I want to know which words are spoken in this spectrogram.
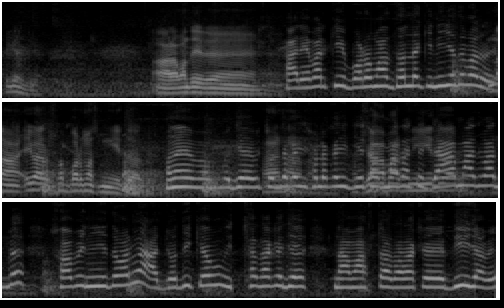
ঠিক আছে? আর আমাদের আর এবার কি বড় মাছ ধরলে কি নিয়ে যেতে পারবে? না এবার সব বড় মাছ নিয়ে যেতে হবে। মানে যে চোদ্দ না, কেজি ষোলো কেজি যা মাছ মাছ আছে যা মাছ বাঁধবে সবই নিয়ে যেতে পারবে। আর যদি কেউ ইচ্ছা থাকে যে না মাছটা দাদাকে দিয়ে যাবে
